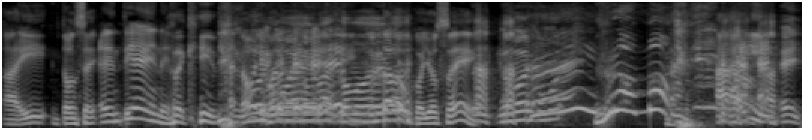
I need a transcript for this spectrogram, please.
Ahí, entonces. ¿Entiendes? requinta. No, yo- ¿Cómo es? ¿Cómo es? ¿Cómo Tú es? estás loco, yo sé. ¿Cómo es? ¿Cómo es? ¡Romo! Ahí. Ey,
